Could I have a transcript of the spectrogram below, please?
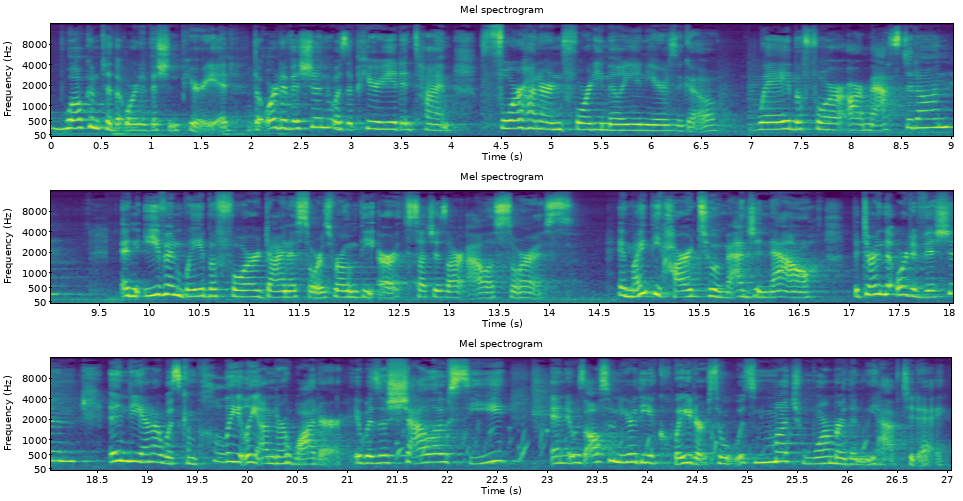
Welcome to the Ordovician period. The Ordovician was a period in time 440 million years ago, way before our mastodon, and even way before dinosaurs roamed the earth, such as our Allosaurus. It might be hard to imagine now, but during the Ordovician, Indiana was completely underwater. It was a shallow sea, and it was also near the equator, so it was much warmer than we have today.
